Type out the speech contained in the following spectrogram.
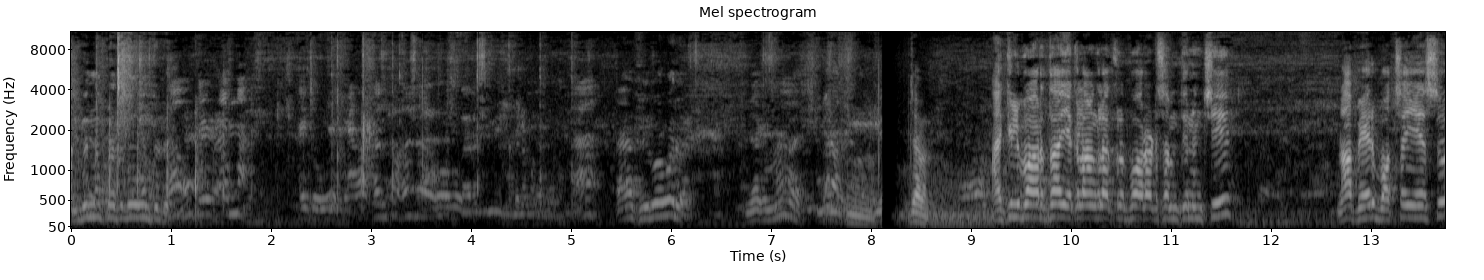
విభిన్న ప్రతిభావంతుడు. అఖిల భారత వికలాంగుల హక్కుల పోరాట సమితి నుంచి నా పేరు బొత్స యేసు.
